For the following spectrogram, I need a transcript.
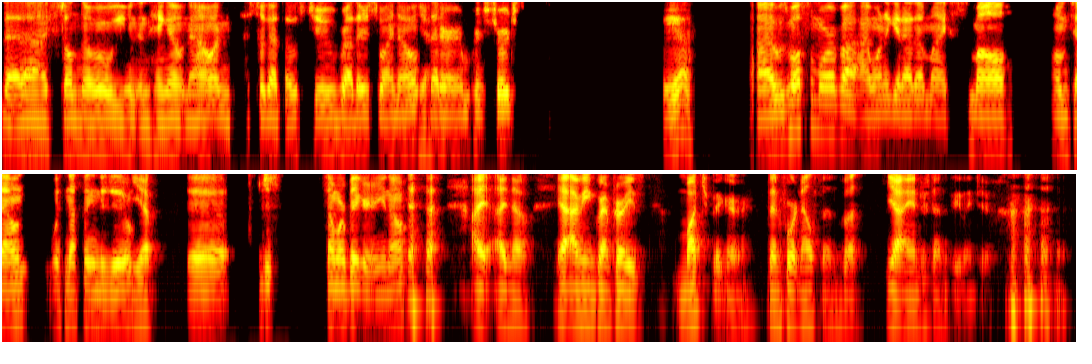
that uh, I still know even and hang out now, and I still got those two brothers who I know Yeah. that are in Prince George. But yeah, uh, it was also more of a I want to get out of my small hometown with nothing to do, Yep. uh, just somewhere bigger, you know? I, I know. Yeah, I mean, Grande Prairie is much bigger than Fort Nelson, but yeah, I understand the feeling too.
